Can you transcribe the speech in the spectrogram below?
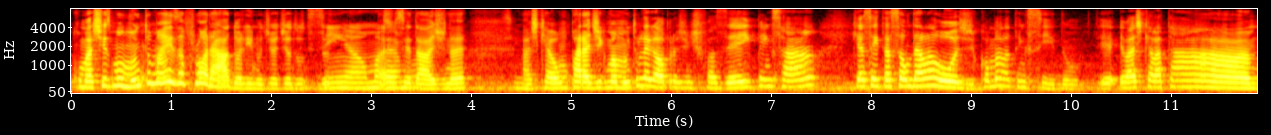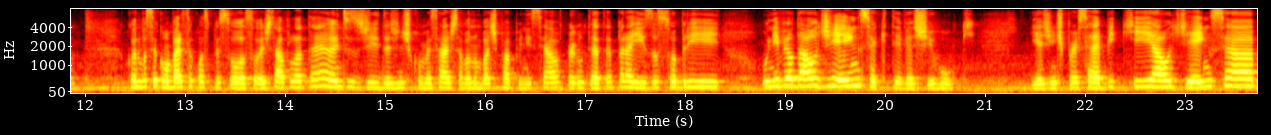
com machismo muito mais aflorado ali no dia a dia do, Sim, é uma, da sociedade, é uma... né? Sim. Acho que é um paradigma muito legal para a gente fazer e pensar que a aceitação dela hoje, como ela tem sido. Eu, eu acho que ela está quando você conversa com as pessoas, a gente estava falando até antes de, a gente começar, a gente estava no bate-papo inicial, perguntei até para Isa sobre o nível da audiência que teve a She-Hulk. E a gente percebe que a audiência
